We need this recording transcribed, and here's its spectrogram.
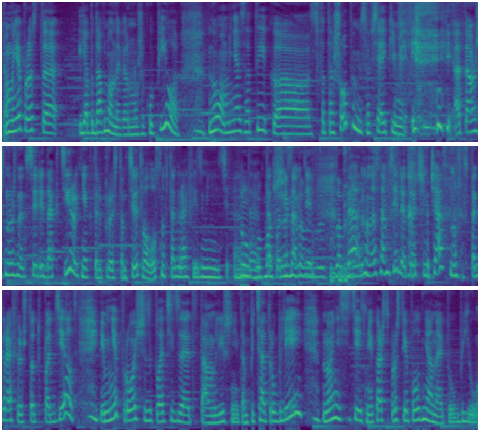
У меня просто я бы давно, наверное, уже купила, но у меня затык э, с фотошопами, со всякими, а там же нужно все редактировать. Некоторые просят там цвет волос на фотографии изменить. Э, Ну, да, машины на самом деле. Да, но на самом деле это очень часто нужно фотографию что-то подделать, и мне проще заплатить за это там лишние там 50 рублей, но не сидеть. Мне кажется, просто я полдня на это убью.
